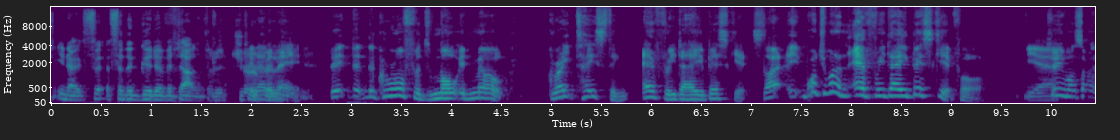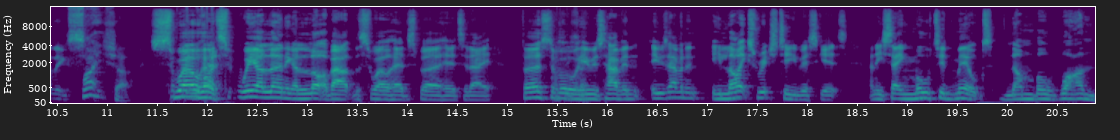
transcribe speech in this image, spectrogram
You know, for, for the good of a dunk. For the Do you know I mean? the, the, the Crawford's malted milk, great tasting, everyday biscuits. Like, what do you want an everyday biscuit for? Yeah. Do you want something that excites you? Swellhead. We are learning a lot about the Swellhead Spur here today. First of What's all, he saying? was having he was having a, he likes rich tea biscuits, and he's saying malted milk's number one.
